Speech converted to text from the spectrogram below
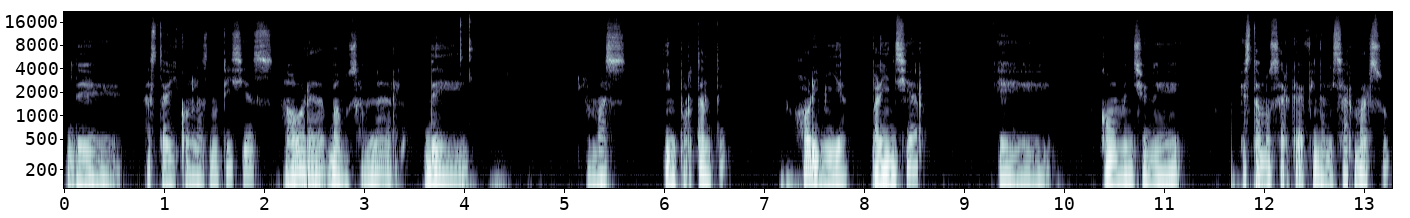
de hasta ahí con las noticias. Ahora vamos a hablar de lo más importante, Jorimilla. Para iniciar, eh, como mencioné, estamos cerca de finalizar marzo.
